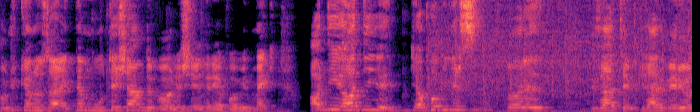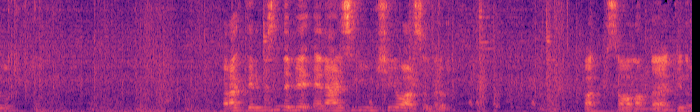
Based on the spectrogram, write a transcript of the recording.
çocukken özellikle muhteşemdi böyle şeyleri yapabilmek. Hadi hadi yapabilirsin. Böyle güzel tepkiler veriyordum. Karakterimizin de bir enerjisi gibi bir şey var sanırım. Bak sağlam dayak yedim.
